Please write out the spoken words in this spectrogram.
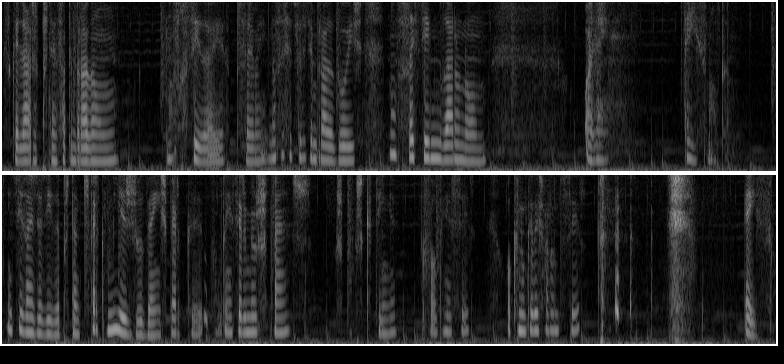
se calhar pertence à temporada 1 não faço ideia, percebem? Não sei se é de fazer temporada 2, não sei se é de mudar o nome. Olhem, é isso, malta. Indecisões da vida, portanto, espero que me ajudem, espero que voltem a ser meus fãs, os poucos que tinha, que voltem a ser, ou que nunca deixaram de ser. é isso.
